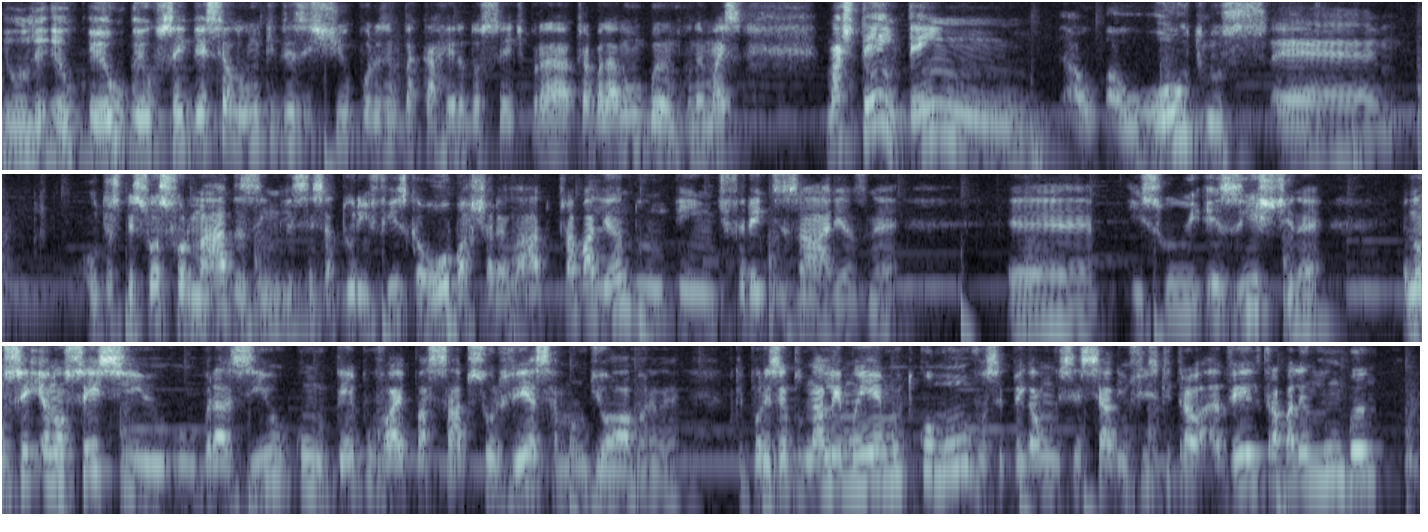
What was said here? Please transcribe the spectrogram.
eu, eu, eu, eu sei desse aluno que desistiu, por exemplo, da carreira docente para trabalhar num banco, né? Mas, mas tem, tem ao, ao outros, é, outras pessoas formadas em licenciatura em física ou bacharelado trabalhando em diferentes áreas, né? É, isso existe, né? Eu não sei, eu não sei se o Brasil, com o tempo, vai passar a absorver essa mão de obra, né? Porque, por exemplo, na Alemanha é muito comum você pegar um licenciado em física e ver ele trabalhando num banco.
